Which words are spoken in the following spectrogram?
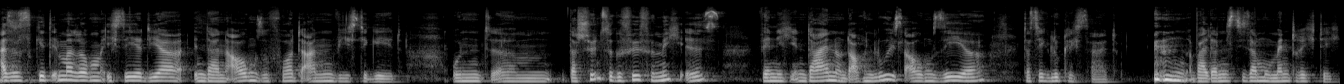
also es geht immer darum, ich sehe dir in deinen Augen sofort an, wie es dir geht. Und ähm, das schönste Gefühl für mich ist, wenn ich in deinen und auch in Louis Augen sehe, dass ihr glücklich seid. Weil dann ist dieser Moment richtig.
